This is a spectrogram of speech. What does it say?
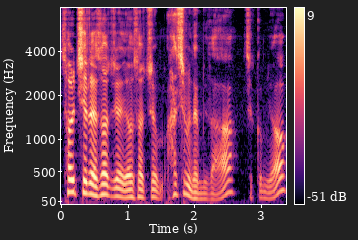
설치를 해서 이제 여기서 좀 하시면 됩니다. 지금요.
